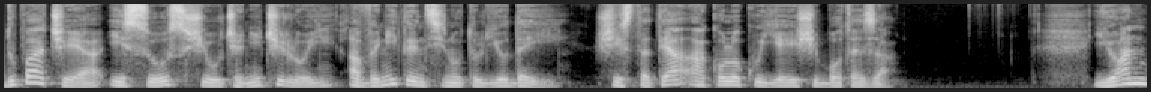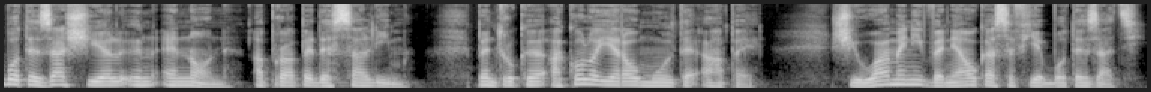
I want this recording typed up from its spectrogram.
După aceea, Isus și ucenicii lui a venit în ținutul iudeii și stătea acolo cu ei și boteza. Ioan boteza și el în Enon, aproape de Salim, pentru că acolo erau multe ape și oamenii veneau ca să fie botezați,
